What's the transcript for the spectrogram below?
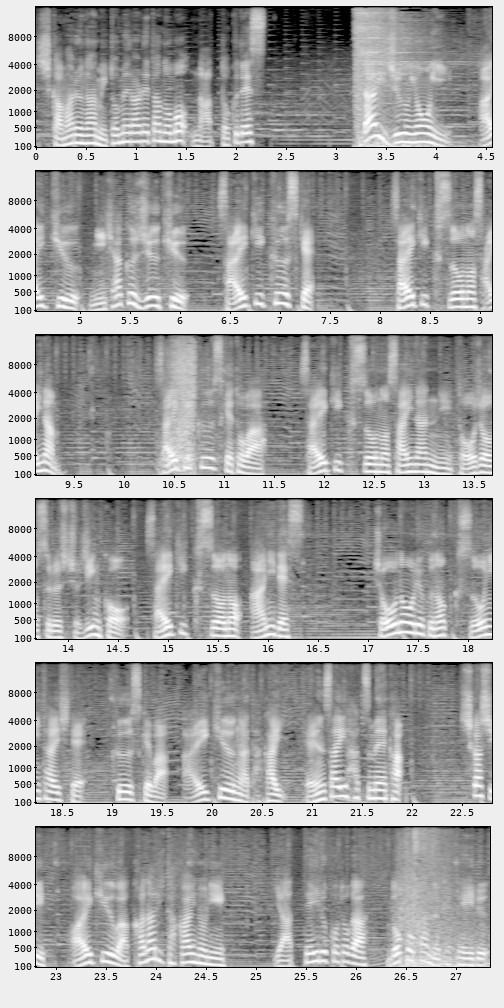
鹿丸が認められたのも納得です。第14位 IQ219 佐伯空介。佐伯クスオの災難佐伯空介とは佐伯クスオの災難に登場する主人公佐伯クスオの兄です。超能力のクスオに対して空介は IQ が高い天才発明家。しかし IQ はかなり高いのにやっていることがどこか抜けている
